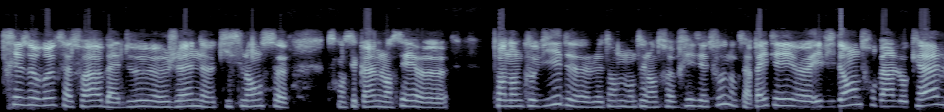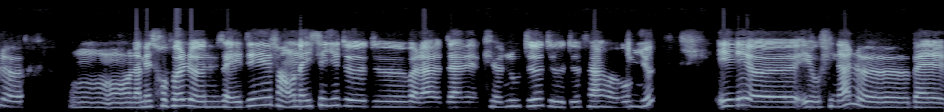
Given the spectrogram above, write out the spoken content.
très heureux que ça soit bah, deux jeunes qui se lancent, parce qu'on s'est quand même lancé pendant le Covid, le temps de monter l'entreprise et tout. Donc, ça n'a pas été évident. Trouver un local. la métropole nous a aidés. Enfin, on a essayé de, de voilà, avec nous deux, de, de faire au mieux. Et, et au final, bah,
